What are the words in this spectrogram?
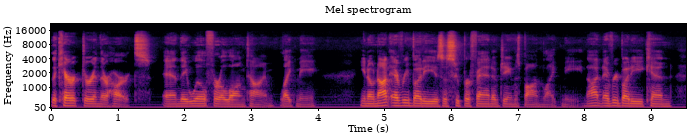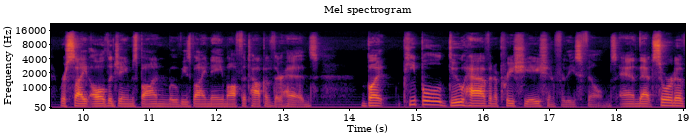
the character in their hearts and they will for a long time, like me. You know, not everybody is a super fan of James Bond like me. Not everybody can recite all the James Bond movies by name off the top of their heads. But people do have an appreciation for these films and that sort of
